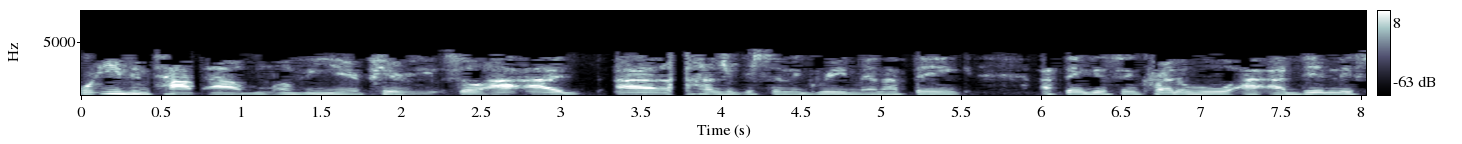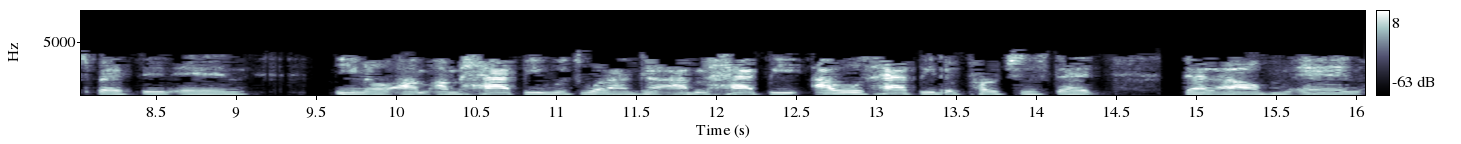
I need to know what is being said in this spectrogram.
or even top album of the year period. So I, I, I 100% agree, man. I think, I think it's incredible. I, I didn't expect it and, you know, I'm, I'm happy with what I got. I'm happy. I was happy to purchase that that album, and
